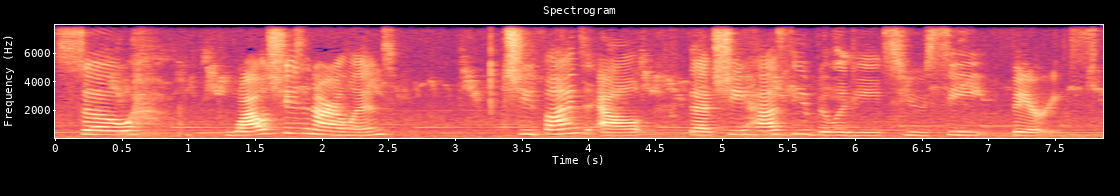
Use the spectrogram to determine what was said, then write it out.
So while she's in Ireland, she finds out that she has the ability to see fairies.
